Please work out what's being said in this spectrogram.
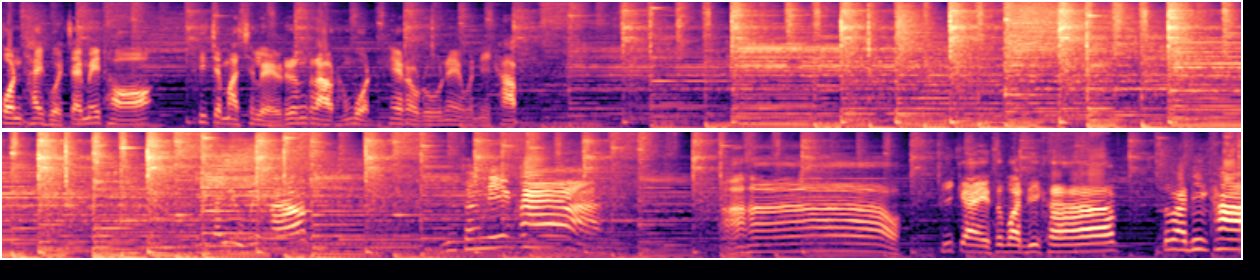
คนไทยหัวใจไม่ท้อที่จะมาเฉลยเรื่องราวทั้งหมดให้เรารู้ในวันนี้ครับใครอยู่ไหมครับ อยู่ทางนี้ค่ะ อ้าว พี่ไก่สวัสดีครับ สวัสดีค่ะ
